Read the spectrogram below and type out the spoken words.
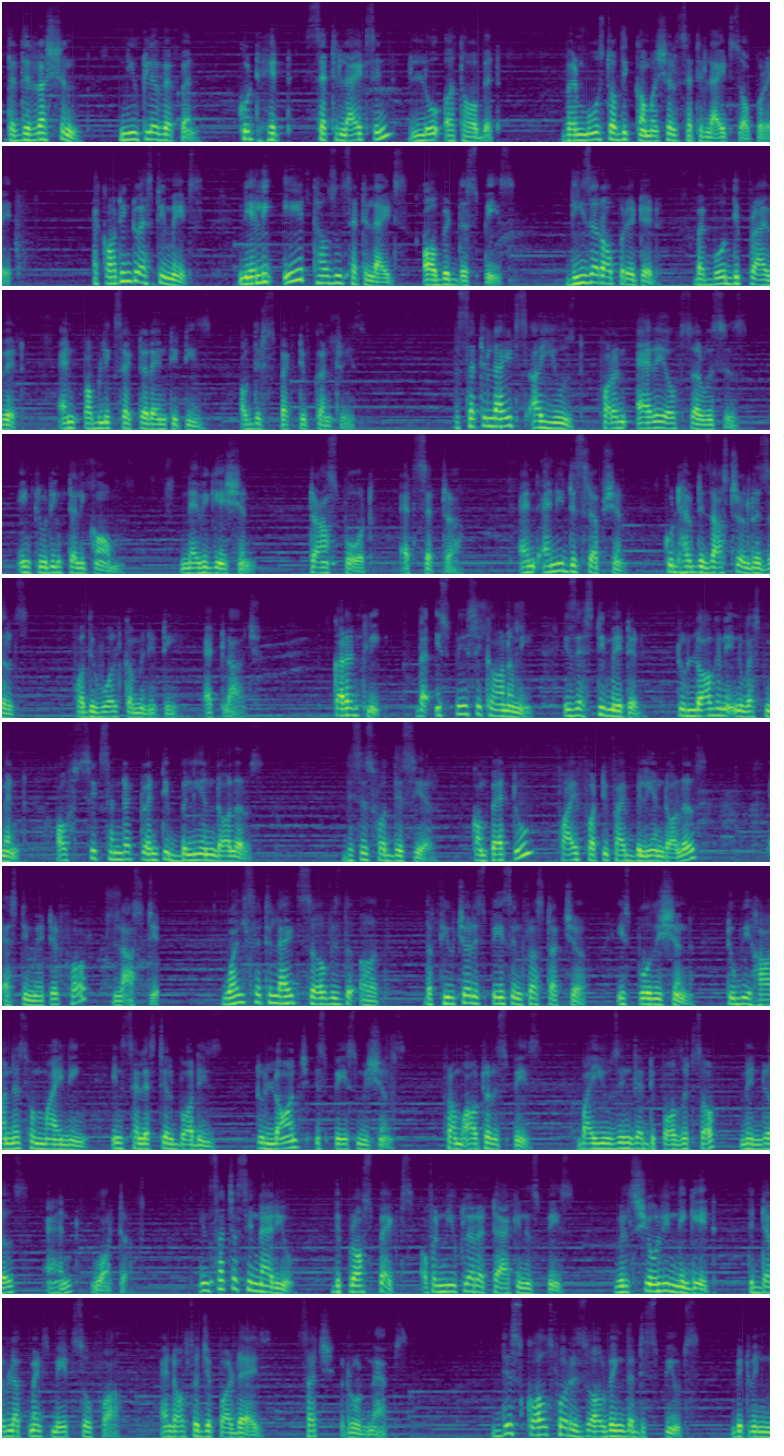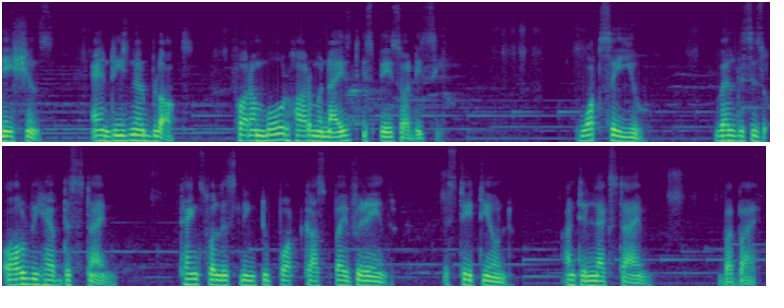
that the Russian nuclear weapon could hit satellites in low Earth orbit, where most of the commercial satellites operate. According to estimates, nearly 8,000 satellites orbit the space. These are operated by both the private and public sector entities of the respective countries. The satellites are used for an array of services, including telecom, navigation, transport, etc. And any disruption could have disastrous results for the world community at large. Currently, the space economy is estimated to log an investment of $620 billion. This is for this year, compared to $545 billion estimated for last year. While satellites serve as the Earth, the future space infrastructure is positioned to be harnessed for mining in celestial bodies to launch space missions from outer space by using their deposits of minerals and water. In such a scenario, the prospects of a nuclear attack in space will surely negate the developments made so far and also jeopardize such roadmaps. This calls for resolving the disputes between nations and regional blocs for a more harmonized space odyssey. What say you? Well, this is all we have this time. Thanks for listening to podcast by Virendra. Stay tuned. Until next time. Bye bye.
